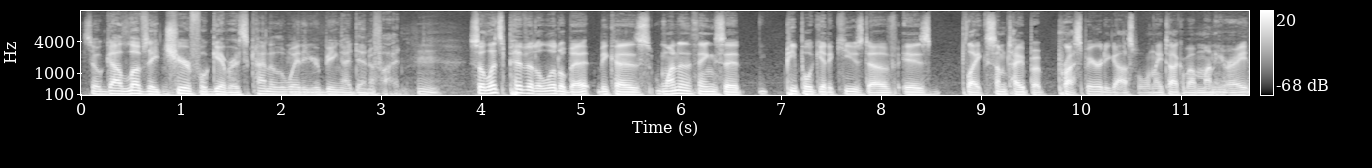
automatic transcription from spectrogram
So God loves a mm-hmm. cheerful giver. It's kind of the way that mm-hmm. you're being identified. Hmm. So let's pivot a little bit because one of the things that people get accused of is like some type of prosperity gospel when they talk about money, right?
